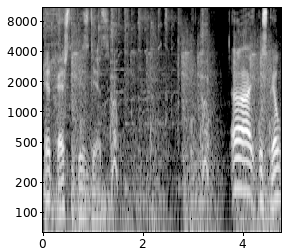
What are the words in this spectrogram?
Это, конечно, пиздец. Ай, успел.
